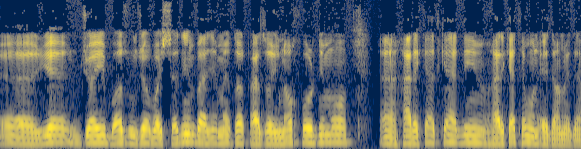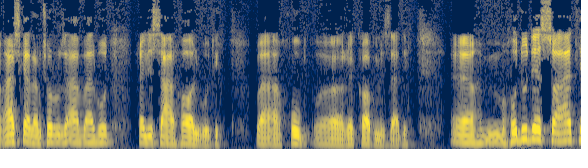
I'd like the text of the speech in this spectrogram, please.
یه جایی باز اونجا بایستادیم و یه مقدار غذا اینا خوردیم و حرکت کردیم حرکتمون ادامه دادیم. عرض کردم چون روز اول بود خیلی سرحال بودیم و خوب رکاب می‌زدیم حدود ساعت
